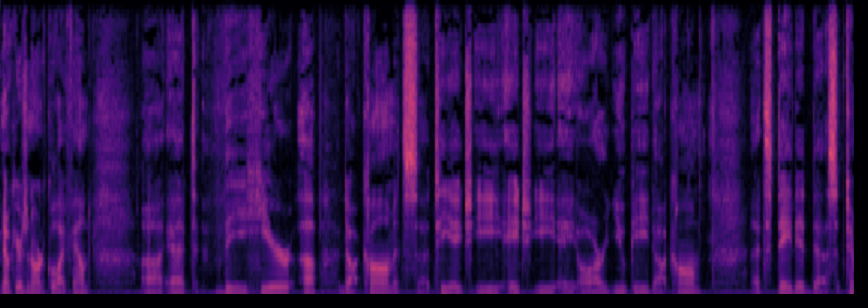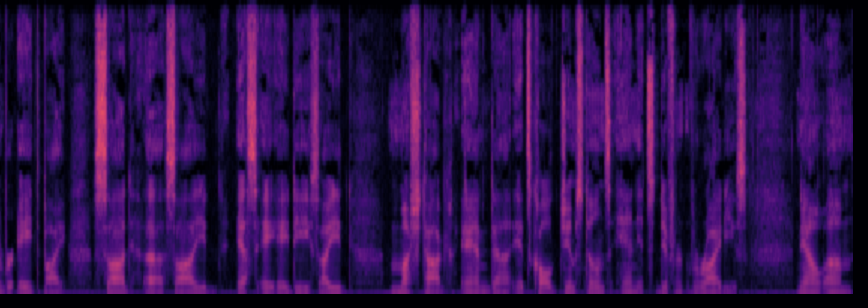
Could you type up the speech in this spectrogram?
Now, here's an article I found. Uh, at thehearup.com. It's uh, T H E H E A R U P.com. Uh, it's dated uh, September 8th by Saad uh, Saad S A A D Saad Mushtag, and it's called Gemstones and its different varieties. Now, um,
